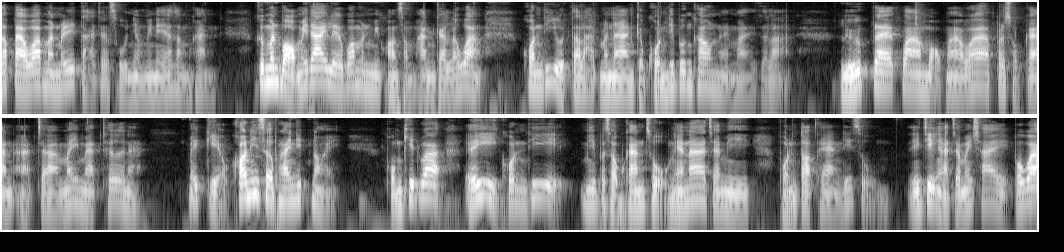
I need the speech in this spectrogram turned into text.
ก็แปลว่ามันไม่ได้ต่างจากศูนย์อย่างมีนัยสำคัญ คือมันบอกไม่ได้เลยว่ามันมีความสัมพันธ์กันระหว่างคนที่อยู่ตลาดมานานกับคนที่เพิ่งเข้ามาในตลาด หรือแปลความบอกมาว่าประสบการณ์อาจจะไม่ matter นะ ไม่เกี่ยวข้อนี้เซอร์ไพรส์นิดหน่อย ผมคิดว่า เอ้ย คนที่มีประสบการณ์สูงเนี่ยน่าจะมีผลตอบแทนที่สูง จริง ๆ อาจจะไม่ใช่ เพราะว่า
